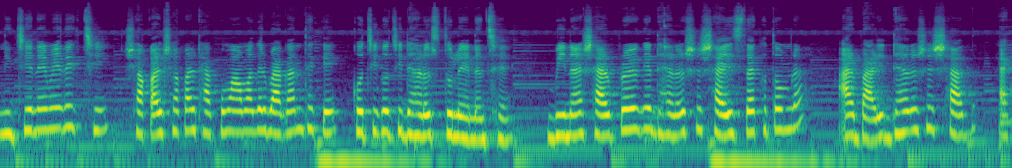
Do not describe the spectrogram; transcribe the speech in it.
নিচে নেমে দেখছি সকাল সকাল ঠাকুমা আমাদের বাগান থেকে কচি কচি ঢ্যাঁড়স তুলে এনেছে। বিনা সার প্রয়োগে ঢ্যাঁড়সের সাইজ দেখো তোমরা? আর বাড়ির ঢ্যাঁড়সের স্বাদ এক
